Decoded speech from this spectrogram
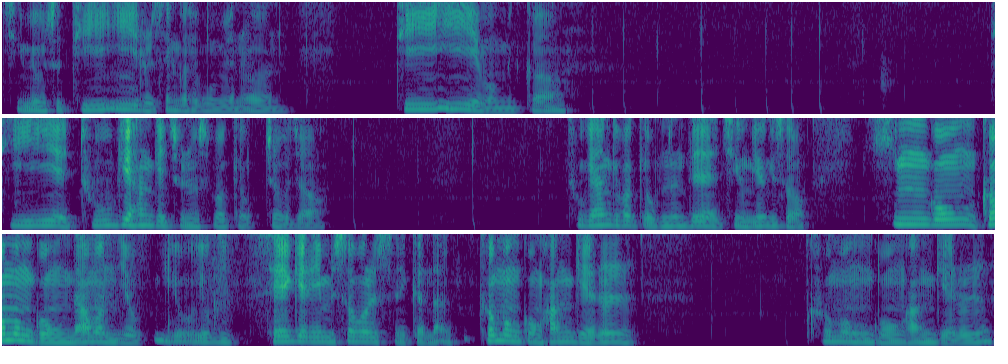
지금 여기서 DE를 생각해 보면은 DE에 뭡니까? D에 두 개, 한 개 주는 수밖에 없죠, 그죠? 두 개, 한 개밖에 없는데 지금 여기서 흰 공, 검은 공 남은 요, 요 여기 세 개를 이미 써버렸으니까 나, 검은 공 한 개를 검은 공 한 개를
